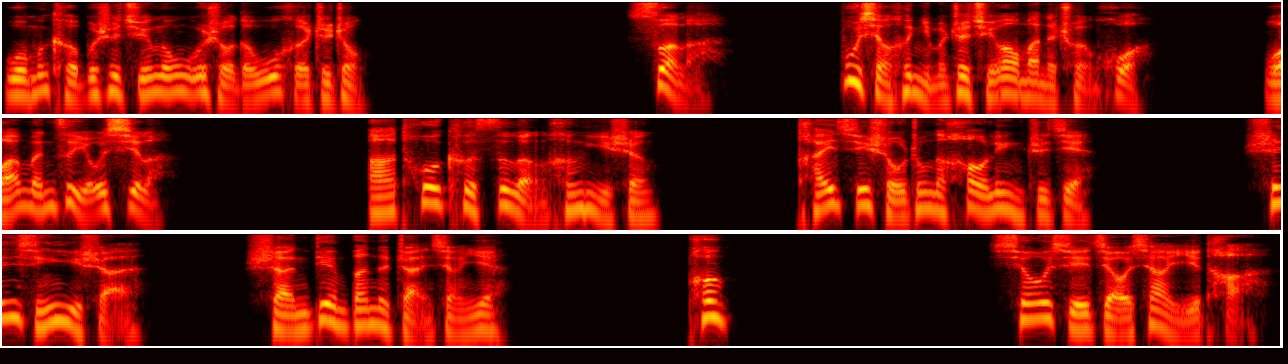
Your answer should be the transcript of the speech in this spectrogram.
我们可不是群龙无首的乌合之众。算了，不想和你们这群傲慢的蠢货玩文字游戏了。”阿托克斯冷哼一声，抬起手中的号令之剑。身形一闪，闪电般的斩向燕。砰！萧邪脚下一踏，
